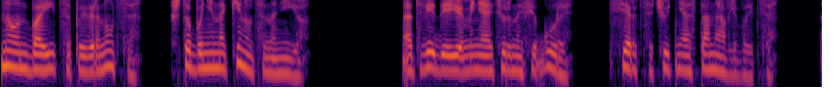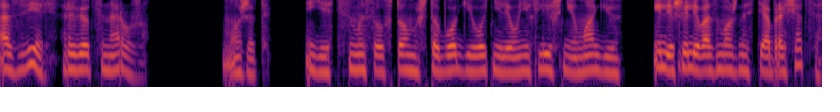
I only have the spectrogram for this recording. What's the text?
Но он боится повернуться, чтобы не накинуться на нее. От вида ее миниатюрной фигуры сердце чуть не останавливается, а зверь рвется наружу. Может, есть смысл в том, что боги отняли у них лишнюю магию и лишили возможности обращаться?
